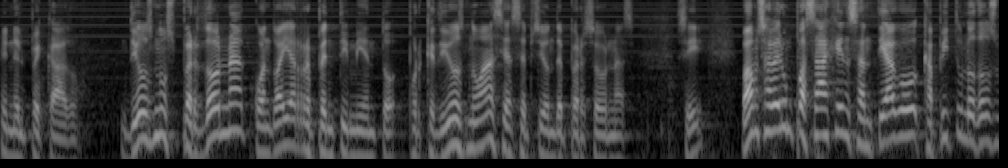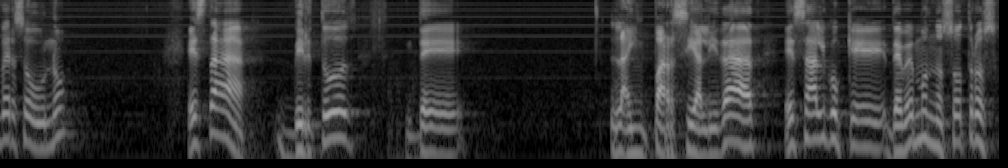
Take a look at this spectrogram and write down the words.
en el pecado. Dios nos perdona cuando hay arrepentimiento, porque Dios no hace acepción de personas, ¿sí? Vamos a ver un pasaje en Santiago capítulo 2 verso 1. Esta virtud de la imparcialidad es algo que debemos nosotros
